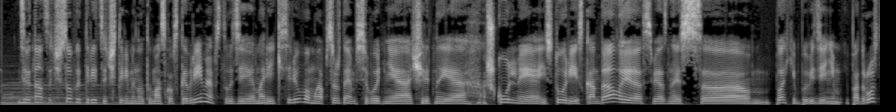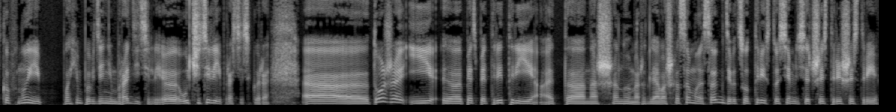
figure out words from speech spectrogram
19 часов и 34 минуты московское время. В студии Мария Киселева. Мы обсуждаем сегодня очередные школьные истории и скандалы, связанные с э, плохим поведением и подростков, ну и плохим поведением родителей, э, учителей, простите говоря, э, тоже. И э, 5533 — это наш номер для ваших смс 903 176 363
